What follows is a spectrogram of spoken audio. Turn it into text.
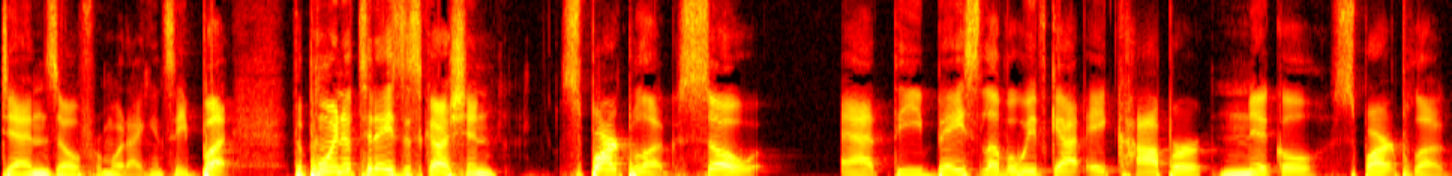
Denso from what I can see. But the point of today's discussion spark plug. So at the base level, we've got a copper nickel spark plug.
